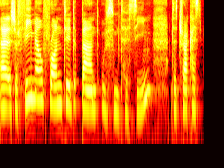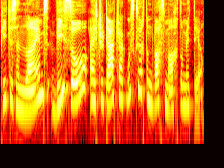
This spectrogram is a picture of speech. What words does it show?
Äh, ist eine female-fronted Band aus dem Tessin. Der Track heißt Peaches and Limes. Wieso hast du diesen Track ausgesucht und was macht er mit dir?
